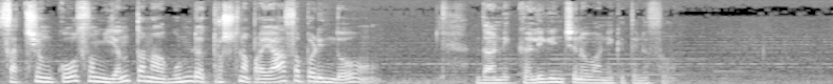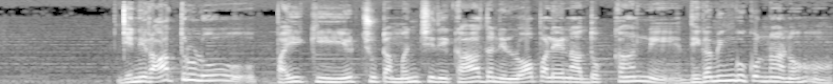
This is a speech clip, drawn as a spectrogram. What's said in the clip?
సత్యం కోసం ఎంత నా గుండె తృష్ణ ప్రయాసపడిందో దాన్ని కలిగించిన వానికి తెలుసు. ఎన్ని రాత్రులు పైకి ఏడ్చుట మంచిది కాదని లోపలే నా దుఃఖాన్ని దిగమింగుకున్నానో?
